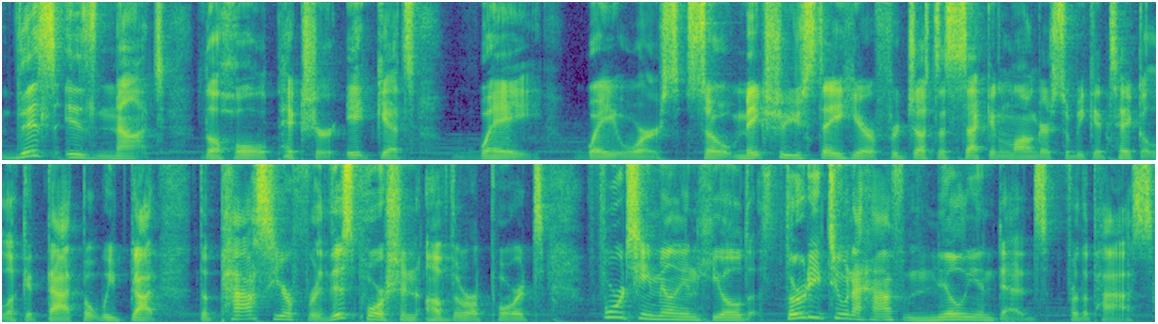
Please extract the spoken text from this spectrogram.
this is not the whole picture. It gets way way worse. So make sure you stay here for just a second longer so we can take a look at that. But we've got the pass here for this portion of the report. 14 million healed 32 and a half million deads for the pass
